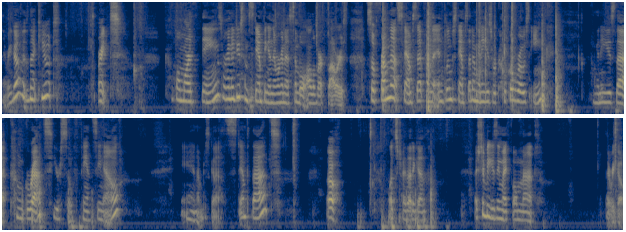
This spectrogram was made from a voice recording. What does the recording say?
There we go. Isn't that cute? All right. A couple more things. We're going to do some stamping and then we're going to assemble all of our flowers. So from that stamp set, from the In Bloom stamp set, I'm going to use Rococo Rose ink. I'm going to use that Congrats, You're So Fancy Now. And I'm just going to stamp that. Oh, let's try that again. I should be using my foam mat. There we go.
